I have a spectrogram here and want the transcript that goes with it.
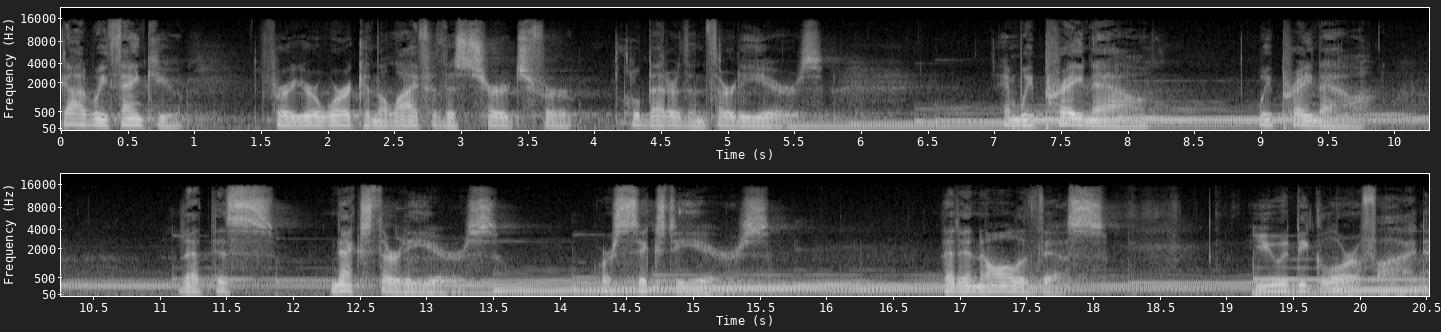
God, we thank you for your work in the life of this church for a little better than 30 years. And we pray now, we pray now that this next 30 years or 60 years, that in all of this, you would be glorified,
